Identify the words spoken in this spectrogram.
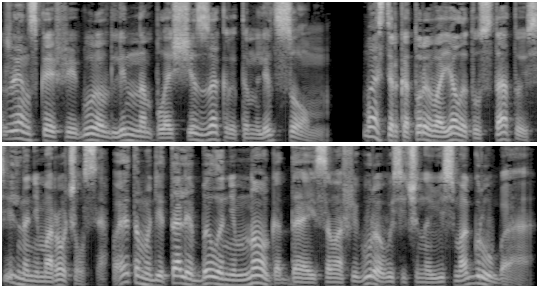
Женская фигура в длинном плаще с закрытым лицом. Мастер, который ваял эту статую, сильно не морочился, поэтому деталей было немного, да и сама фигура высечена весьма грубо.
